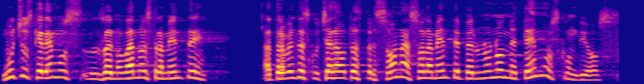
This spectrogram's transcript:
Muchos queremos renovar nuestra mente a través de escuchar a otras personas solamente, pero no nos metemos con Dios.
